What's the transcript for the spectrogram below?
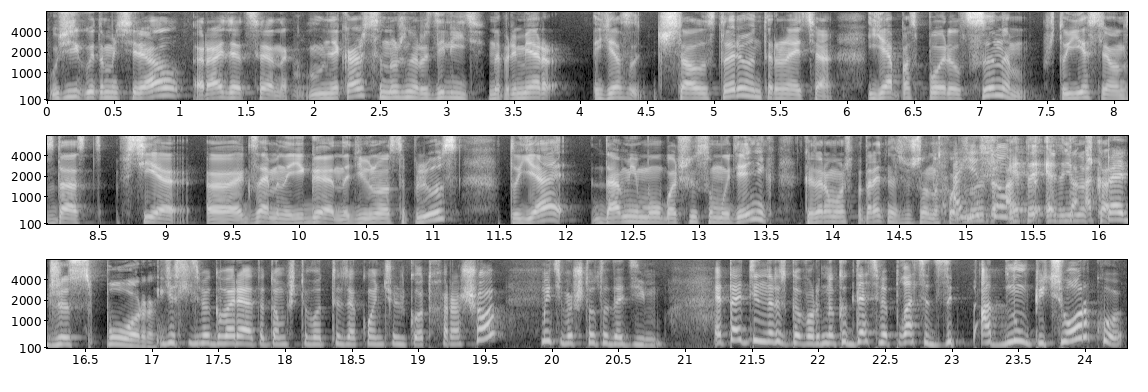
учить какой-то материал ради оценок. Мне кажется, нужно разделить. Например, я читал историю в интернете, я поспорил с сыном, что если он сдаст все э, экзамены ЕГЭ на 90+, то я дам ему большую сумму денег, которую может потратить на все, что он хочет. А ну, если это, это, это, это немножко... опять же спор. Если тебе говорят о том, что вот ты закончишь год хорошо, мы тебе что-то дадим. Это один разговор, но когда тебе платят за одну пятерку...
